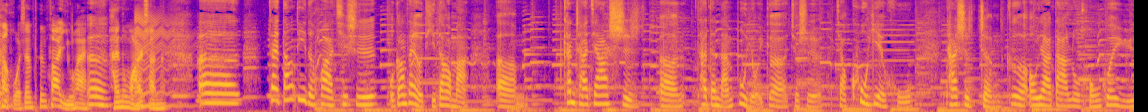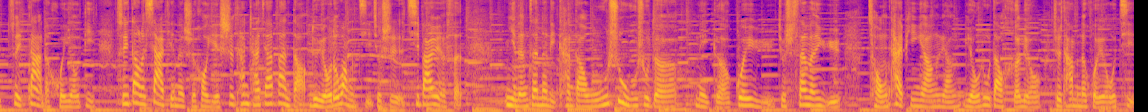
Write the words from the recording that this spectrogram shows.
看火山喷发以外，嗯，还能玩啥呢？呃，在当地的话，其实我刚才有提到嘛，嗯，勘察家是，呃，它的南部有一个就是叫库页湖。它是整个欧亚大陆红鲑鱼最大的洄游地，所以到了夏天的时候，也是勘察加半岛旅游的旺季，就是七八月份，你能在那里看到无数无数的那个鲑鱼，就是三文鱼，从太平洋然后游入到河流，这是他们的洄游季。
